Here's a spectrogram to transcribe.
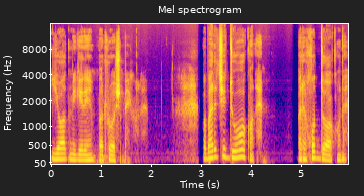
یاد می‌گیریم و رشد می‌کنیم و برای چی دعا کنیم؟ برای خود دعا کنیم.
